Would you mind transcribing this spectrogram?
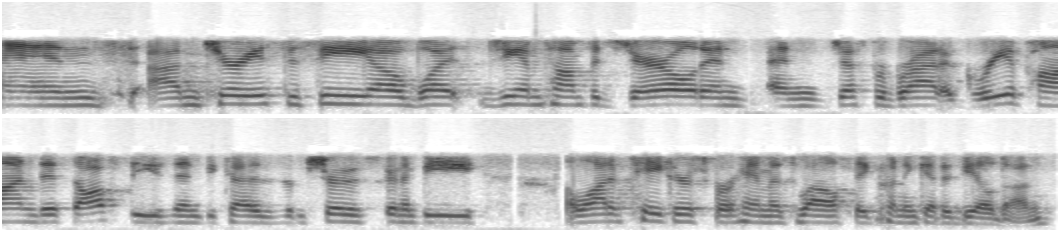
And I'm curious to see uh, what GM Tom Fitzgerald and, and Jesper Bratt agree upon this offseason because I'm sure there's going to be a lot of takers for him as well if they couldn't get a deal done.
